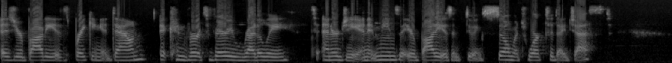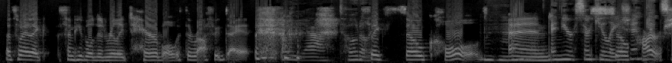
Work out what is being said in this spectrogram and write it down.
as your body is breaking it down it converts very readily to energy and it means that your body isn't doing so much work to digest that's why like some people did really terrible with the raw food diet. oh yeah, totally. it's like so cold mm-hmm. and and your circulation so harsh.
